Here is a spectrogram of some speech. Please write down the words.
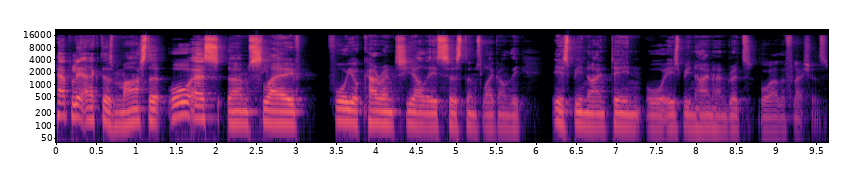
happily act as master or as um, slave for your current CLS systems like on the SB910 or SB900s or other flashes.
